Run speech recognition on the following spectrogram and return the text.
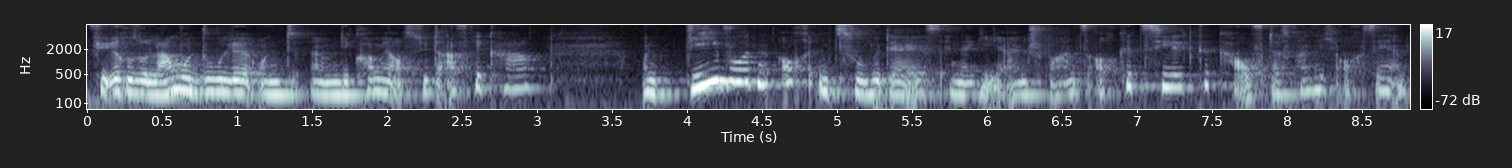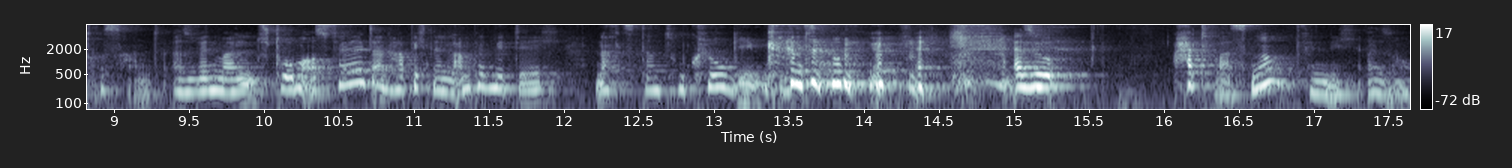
für ihre Solarmodule und ähm, die kommen ja aus Südafrika. Und die wurden auch im Zuge des Energieeinsparens auch gezielt gekauft. Das fand ich auch sehr interessant. Also wenn mal Strom ausfällt, dann habe ich eine Lampe, mit der ich nachts dann zum Klo gehen kann. also hat was, ne, finde ich. Also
